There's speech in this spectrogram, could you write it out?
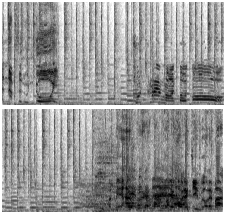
สนับสนุนโดย ชุดเครื่องนอนโตโต้ มันไม่ให้ไม่ใช่ของจากจีนมึงเอาอะไรมาก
